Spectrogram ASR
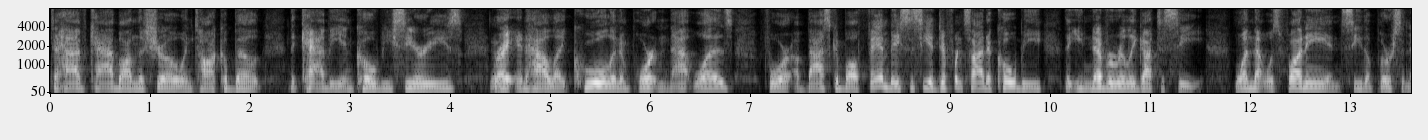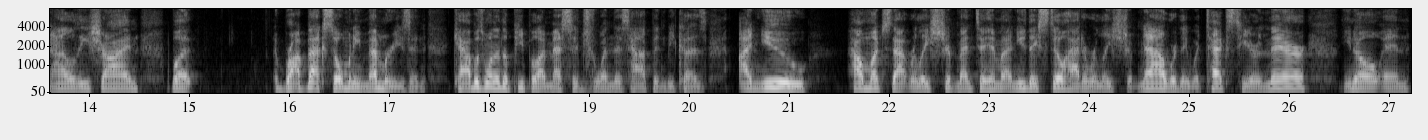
to have Cab on the show and talk about the Cabbie and Kobe series, right? And how like cool and important that was for a basketball fan base to see a different side of Kobe that you never really got to see. One that was funny and see the personality shine, but it brought back so many memories. And Cab was one of the people I messaged when this happened because I knew how much that relationship meant to him. I knew they still had a relationship now where they would text here and there, you know. And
